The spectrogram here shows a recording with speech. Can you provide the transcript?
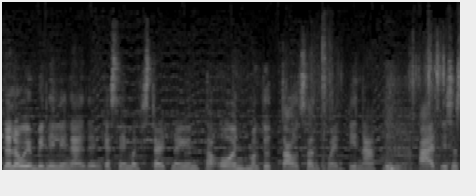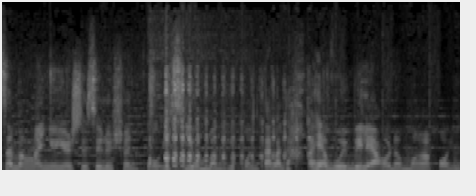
Dalawa binili natin kasi mag-start na yung taon, mag 2020 na. At isa sa mga New Year's resolution ko is yung mag-ipon talaga. Kaya bumibili ako ng mga coin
